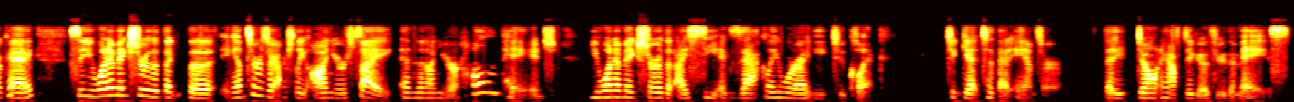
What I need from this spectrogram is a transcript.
okay? So you want to make sure that the, the answers are actually on your site and then on your home page, you want to make sure that I see exactly where I need to click to get to that answer, that I don't have to go through the maze.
